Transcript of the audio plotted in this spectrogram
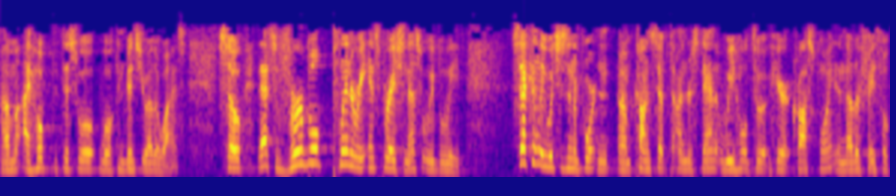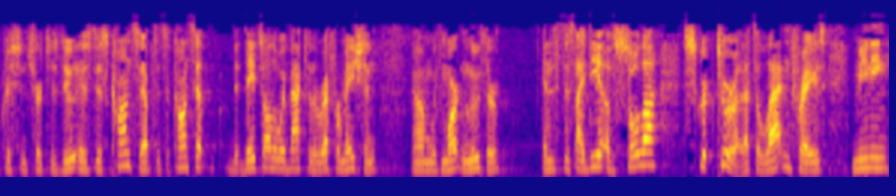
um, I hope that this will, will convince you otherwise. So that's verbal plenary inspiration. That's what we believe. Secondly, which is an important um, concept to understand that we hold to here at Crosspoint and other faithful Christian churches do, is this concept. It's a concept that dates all the way back to the Reformation um, with Martin Luther. And it's this idea of sola scriptura. That's a Latin phrase meaning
